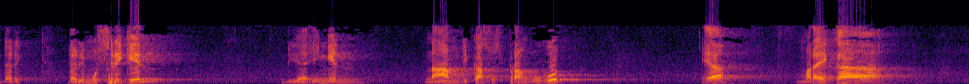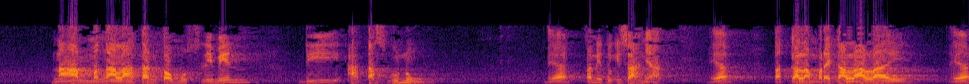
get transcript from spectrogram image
dari dari musyrikin. Dia ingin nam di kasus perang Uhud, ya, mereka nam mengalahkan kaum muslimin di atas gunung. Ya, kan itu kisahnya. Ya, tatkala mereka lalai, ya,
